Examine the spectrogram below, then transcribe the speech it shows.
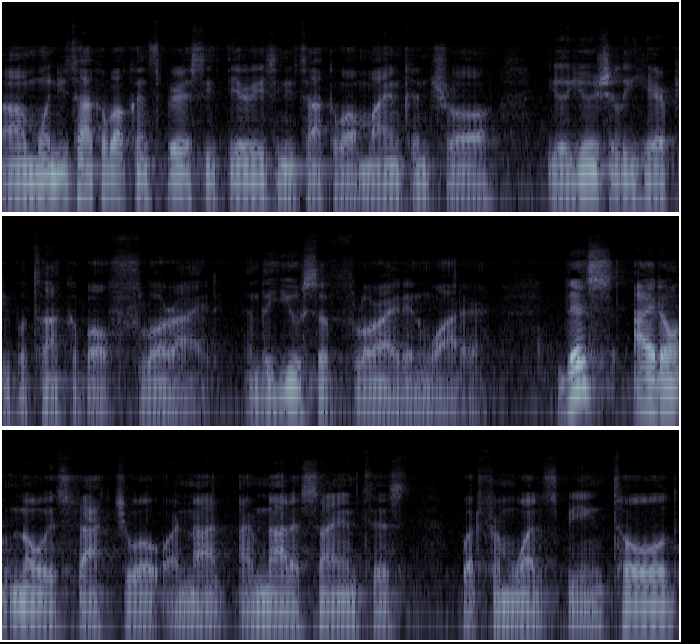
um, when you talk about conspiracy theories and you talk about mind control, you'll usually hear people talk about fluoride and the use of fluoride in water. This, I don't know, is factual or not. I'm not a scientist, but from what's being told,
